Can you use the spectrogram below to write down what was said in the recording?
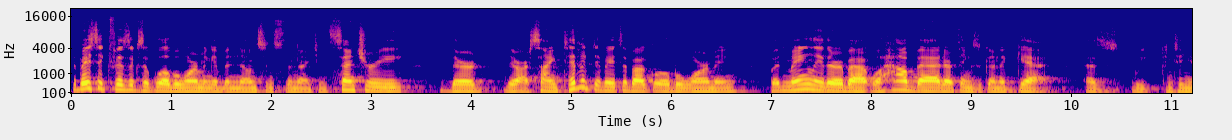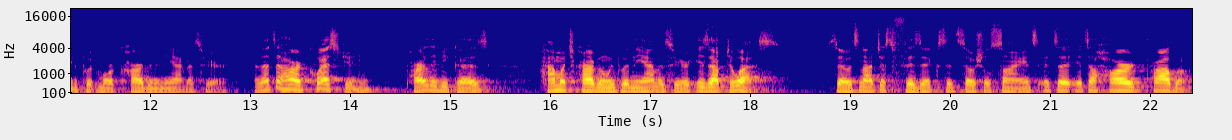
The basic physics of global warming have been known since the 19th century. There, there are scientific debates about global warming, but mainly they're about, well, how bad are things going to get as we continue to put more carbon in the atmosphere? And that's a hard question, partly because how much carbon we put in the atmosphere is up to us. So it's not just physics, it's social science. It's a, it's a hard problem.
